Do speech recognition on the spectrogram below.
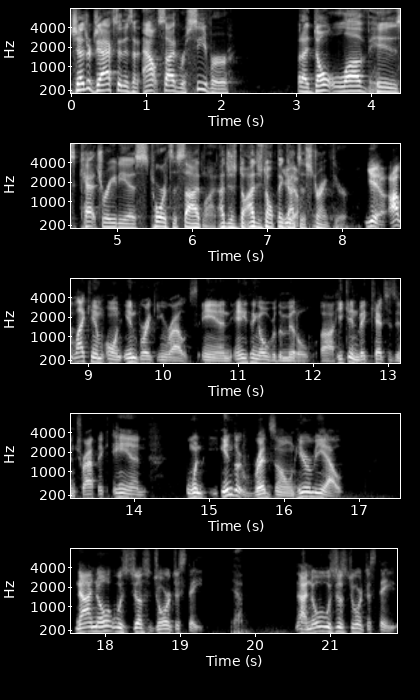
Shedrick Jackson is an outside receiver, but I don't love his catch radius towards the sideline. I just don't. I just don't think Yeah. that's his strength here. Yeah, I like him on in breaking routes and anything over the middle. Uh, he can make catches in traffic. And when in the red zone, hear me out. Now, I know it was just Georgia State. Yeah. I know it was just Georgia State,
